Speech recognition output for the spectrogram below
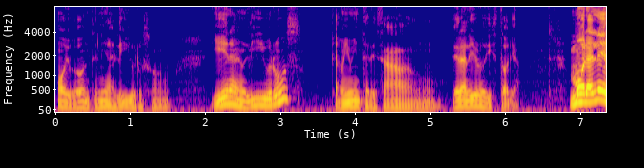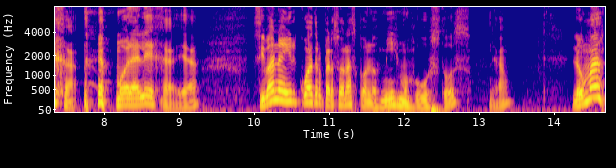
Oye, weón, tenía libros. Y eran libros que a mí me interesaban. Eran libros de historia. Moraleja. Moraleja, ¿ya? Si van a ir cuatro personas con los mismos gustos, ¿ya? Lo más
